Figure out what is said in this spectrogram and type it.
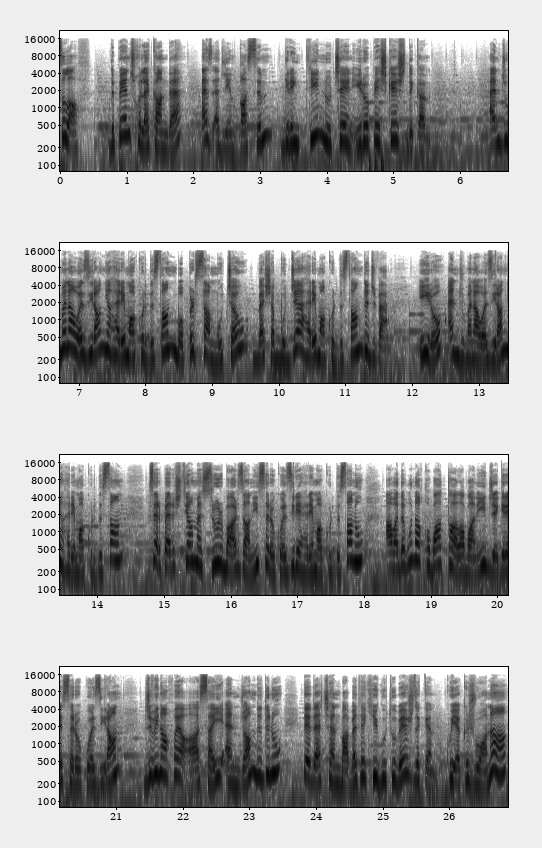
Silav. Di pênc xulekan de ez Edlîn Qasim girîngtirîn nûçeyên îro pêşkêş dikim. Encûmena Wezîran ya Herêma Kurdistan bo pirsa mûçe û beşa budceya Herêma Kurdistan dicive. Îro Encûmena Wezîran ya Herêma Kurdistan, Serperiştiya Mesrûr Barzanî Serokwezîrê Herêma Kurdistan û amadebûna Qubat Talabanî cêgirê serokwezîran civîna xwe ya asayî encam didin û tê de çend babetekî gotûbêj dikin ku yek ji wana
